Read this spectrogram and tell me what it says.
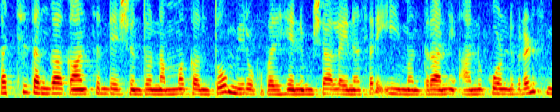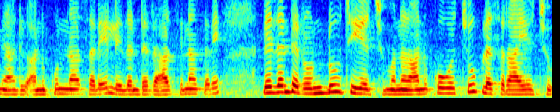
ఖచ్చితంగా కాన్సన్ట్రేషన్తో నమ్మకంతో మీరు ఒక పదిహేను నిమిషాలైనా సరే ఈ మంత్రాన్ని అనుకోండి ఫ్రెండ్స్. మీరు అనుకున్నా సరే లేదంటే రాసినా సరే లేదంటే రెండూ చేయొచ్చు. మనం అనుకోవచ్చు ప్లస్ రాయొచ్చు.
